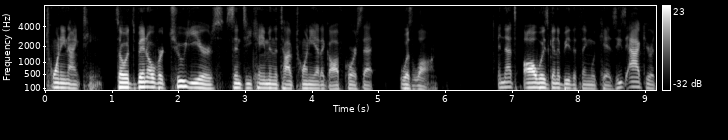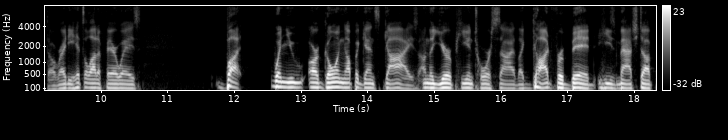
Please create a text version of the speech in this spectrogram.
twenty nineteen. So it's been over two years since he came in the top 20 at a golf course that was long. And that's always going to be the thing with Kiz. He's accurate, though, right? He hits a lot of fairways. But when you are going up against guys on the European tour side, like God forbid he's matched up.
